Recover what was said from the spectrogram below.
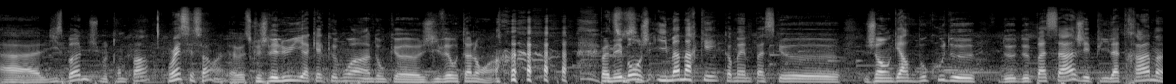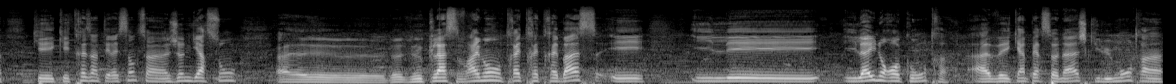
à Lisbonne, je me trompe pas? Ouais, c'est ça. ouais. Euh, parce que je l'ai lu il y a quelques mois, hein, donc j'y vais au talent. hein. Mais bon, il m'a marqué quand même parce que j'en garde beaucoup de, de- de passages et puis la trame qui est, qui est très intéressante. C'est un jeune garçon de, de classe vraiment très très très basse et il, est, il a une rencontre avec un personnage qui lui montre un,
